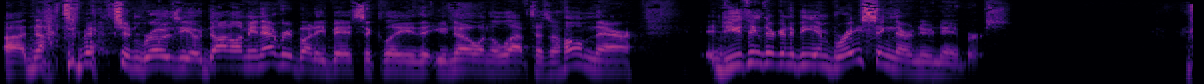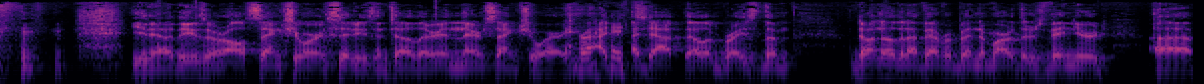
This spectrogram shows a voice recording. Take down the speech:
Uh, not to mention Rosie O'Donnell. I mean, everybody basically that you know on the left has a home there. Do you think they're going to be embracing their new neighbors? you know, these are all sanctuary cities until they're in their sanctuary. Right. I, I, doubt they'll embrace them. Don't know that I've ever been to Martha's Vineyard. Uh,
